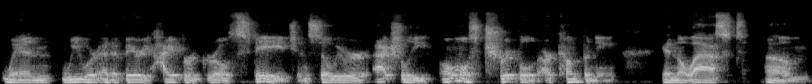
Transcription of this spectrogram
when we were at a very hyper growth stage. And so we were actually almost tripled our company in the last um,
